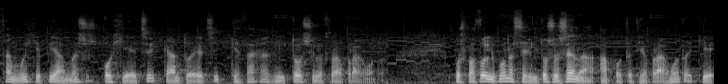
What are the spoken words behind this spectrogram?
θα μου είχε πει αμέσως: Όχι έτσι, κάν το έτσι και θα είχα γλιτώσει όλα αυτά τα πράγματα. Προσπαθώ λοιπόν να σε γλιτώσω εσένα από τέτοια πράγματα και,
